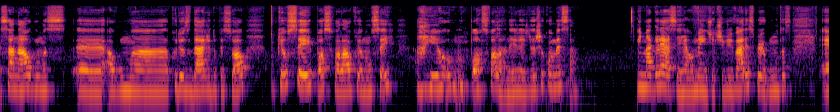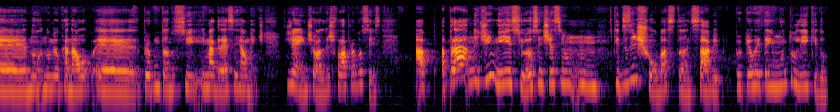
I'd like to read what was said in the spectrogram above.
sanar algumas, é, alguma curiosidade do pessoal. O que eu sei, posso falar o que eu não sei, aí eu não posso falar, né, gente? Deixa eu começar. Emagrece realmente? Eu tive várias perguntas é, no, no, meu canal é, perguntando se emagrece realmente. Gente, olha, deixa eu falar pra vocês. A, a, pra, de início, eu senti assim um, um, que desinchou bastante, sabe? Porque eu retenho muito líquido.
